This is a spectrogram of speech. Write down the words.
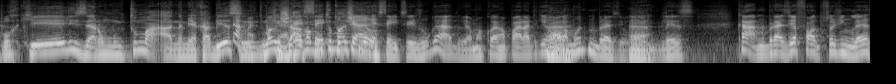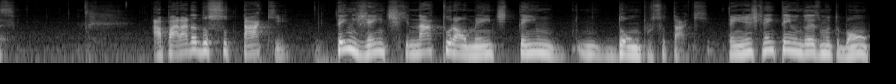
porque eles eram muito mais. Na minha cabeça, É, manjava receio- muito mais que eu. receio de ser julgado. É uma, é uma parada que É. rola muito no Brasil. É. O inglês. Cara, no Brasil é foda. Pessoa de inglês. A parada do sotaque. Tem gente que naturalmente tem um, um dom pro sotaque. Tem gente que nem tem um inglês muito bom.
